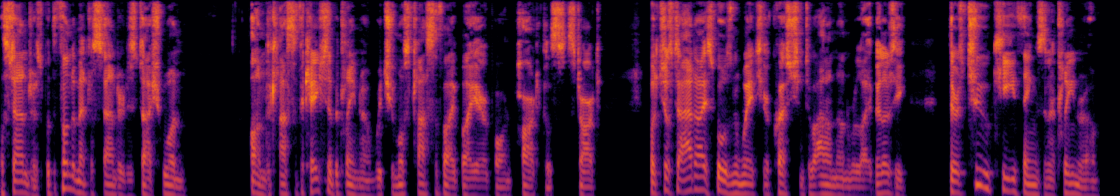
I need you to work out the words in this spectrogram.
of standards. But the fundamental standard is dash one, on the classification of a clean room, which you must classify by airborne particles to start. But just to add, I suppose, in a way to your question to Alan on reliability, there's two key things in a clean room.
